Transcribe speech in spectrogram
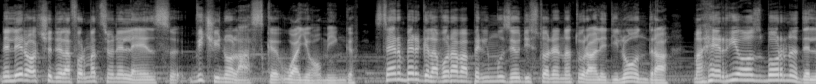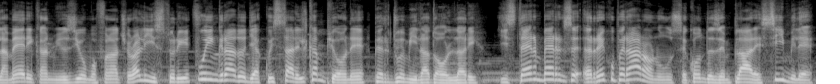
nelle rocce della formazione Lens, vicino Lask, Wyoming. Sternberg lavorava per il Museo di Storia Naturale di Londra, ma Harry Osborne dell'American Museum of Natural History fu in grado di acquistare il campione per 2000 dollari. Gli Sternbergs recuperarono un secondo esemplare simile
